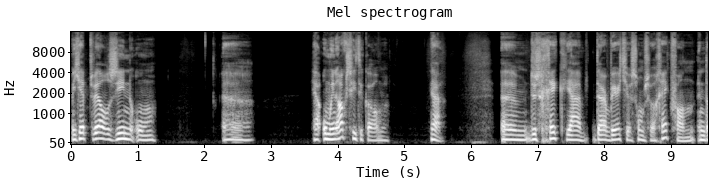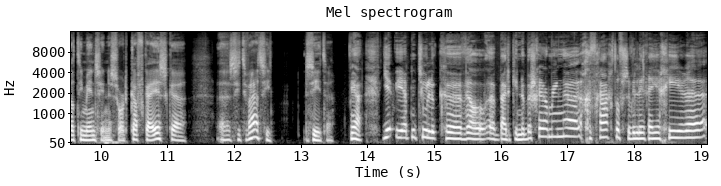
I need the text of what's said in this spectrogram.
Want je hebt wel zin om, eh, ja, om in actie te komen. Ja. Ehm, dus gek, ja, daar werd je soms wel gek van. En dat die mensen in een soort Kafkaeske eh, situatie zitten. Ja, je, je hebt natuurlijk eh, wel eh, bij de kinderbescherming eh, gevraagd of ze willen reageren.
